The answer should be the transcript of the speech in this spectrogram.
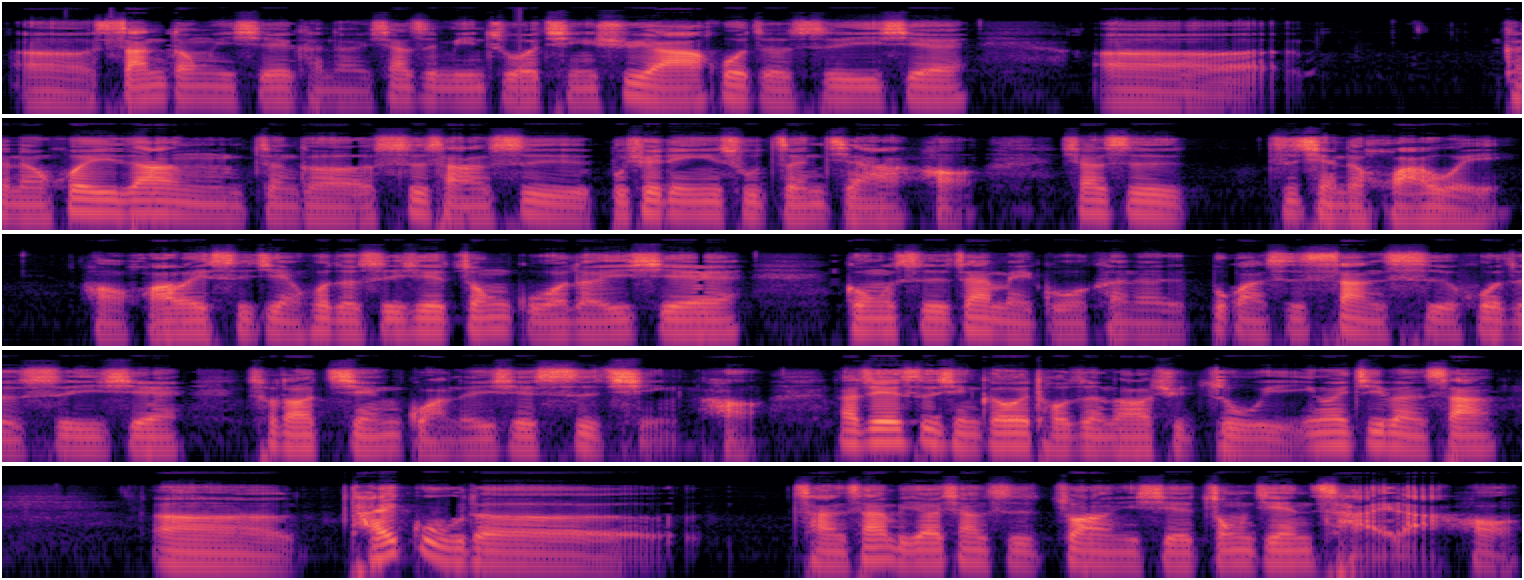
呃，煽动一些可能像是民主的情绪啊，或者是一些呃，可能会让整个市场是不确定因素增加，好，像是之前的华为，好，华为事件，或者是一些中国的一些公司在美国可能不管是上市或者是一些受到监管的一些事情，好，那这些事情各位投资人都要去注意，因为基本上，呃，台股的。厂商比较像是赚一些中间财啦，哈，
